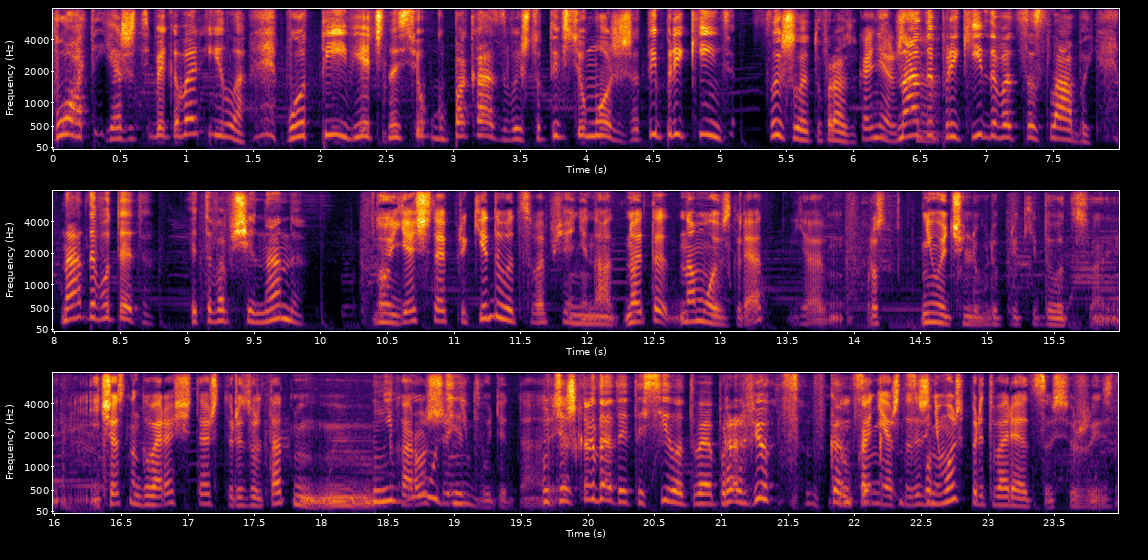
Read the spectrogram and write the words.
вот, я же тебе говорила, вот ты вечно все показываешь, что ты все можешь, а ты прикинь, слышала эту фразу? Конечно. Надо прикидываться слабой, надо вот это. Это вообще надо? Но я считаю, прикидываться вообще не надо. Но это, на мой взгляд, я просто не очень люблю прикидываться. И, честно говоря, считаю, что результат Не хороший не будет. будет. Да. У тебя же когда-то эта сила твоя прорвется, в ну, конце конечно, ты же концов. не можешь притворяться всю жизнь.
